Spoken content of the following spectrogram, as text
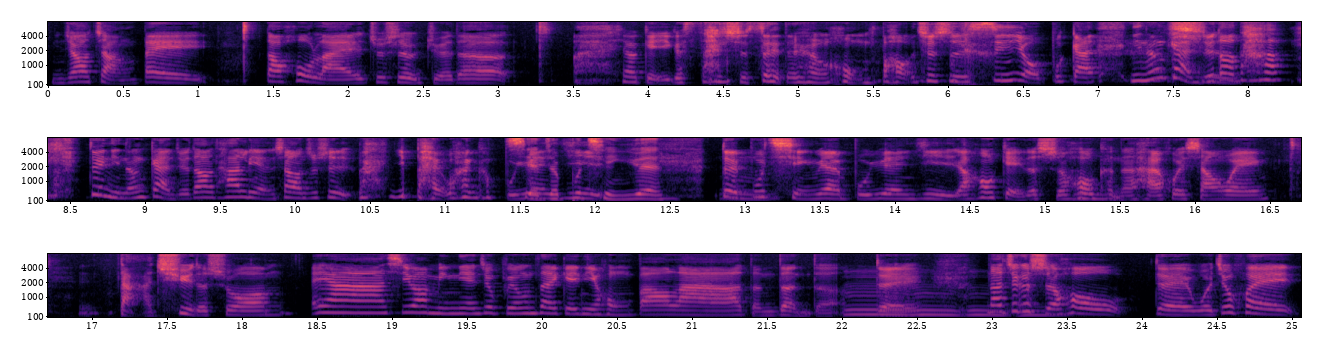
你知道长辈到后来就是觉得，哎，要给一个三十岁的人红包，就是心有不甘。你能感觉到他，对，你能感觉到他脸上就是 一百万个不愿意，不情愿，对，不情愿，不愿意。然后给的时候可能还会稍微打趣的说：“嗯、哎呀，希望明年就不用再给你红包啦，等等的。嗯”对，那这个时候，对我就会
